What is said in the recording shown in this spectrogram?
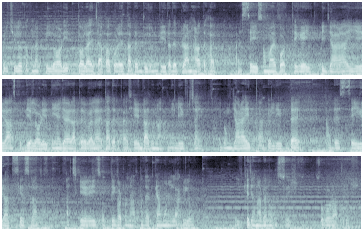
ফিরছিল, তখন একটি লরির তলায় চাপা পড়ে তাদের দুজনকেই তাদের প্রাণ হারাতে হয়। আর সেই সময়ের পর থেকেই যারাই এই রাস্তা দিয়ে লরি নিয়ে যায় রাতের বেলায়, তাদের কাছে দাদু নাতনি লিফট চায় এবং যারাই তাকে লিফট দেয়, তাদের সেই রাত শেষ রাত আজকের এই সত্যি ঘটনা আপনাদের কেমন লাগল? লিখে জানাবেন অবশ্যই। শুভরাত্রি।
